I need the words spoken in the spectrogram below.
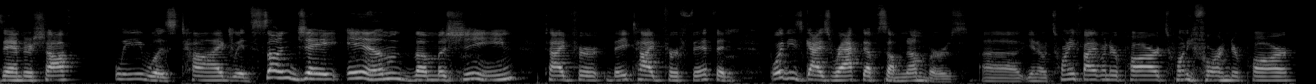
Xander Schauffele was tied with Sungjae Im, the machine, tied for they tied for fifth, and boy, these guys racked up some numbers. Uh, you know, 25 under par, 24 under par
